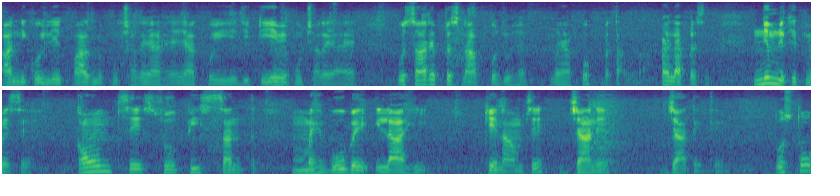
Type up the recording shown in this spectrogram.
अन्य कोई लेखपाल में पूछा गया है, या कोई ये जी में पूछा गया है, वो सारे प्रश्न आपको जो है, मैं आपको बताऊँगा। पहला प्रश्न, निम्नलिखित में से, कौन से सूफी संत महबूब इलाही के नाम से जाने जाते थे? दोस्तों,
